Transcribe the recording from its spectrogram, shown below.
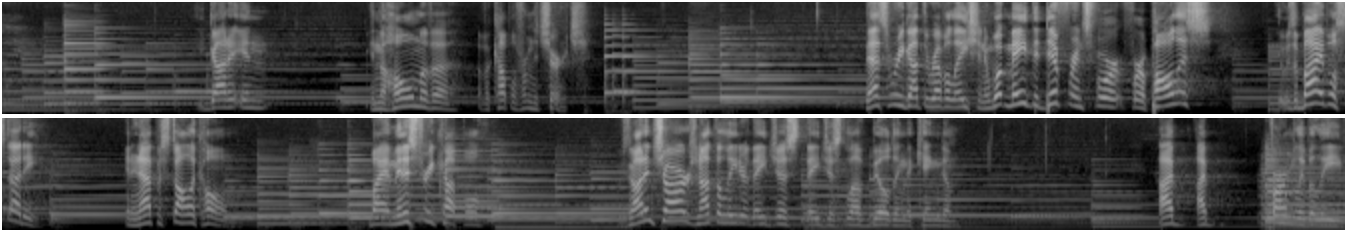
You got it in, in the home of a, of a couple from the church. That's where he got the revelation. And what made the difference for, for Apollos? It was a Bible study in an apostolic home by a ministry couple who's not in charge, not the leader. They just, they just love building the kingdom. I, I firmly believe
